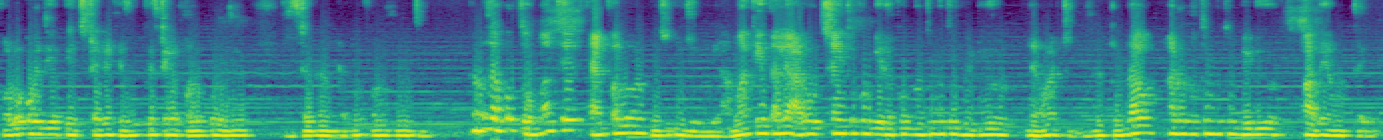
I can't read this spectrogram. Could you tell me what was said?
ফলো করে দিও পেজটাকে ফেসবুক পেজটাকে ফলো করে দিও ইনস্টাগ্রামটাকে ফলো করে দিও। কারণ দেখো, তোমাদের ফ্যান ফলোয়ার প্রচুর জরুরি। আমাকে তাহলে আরও উৎসাহিত করবে এরকম নতুন নতুন ভিডিও দেওয়ার জন্য। তোমরাও আরও নতুন নতুন ভিডিও পাবে আমার থেকে।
